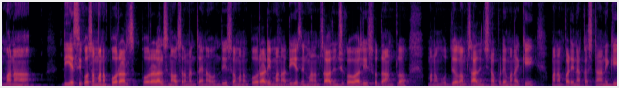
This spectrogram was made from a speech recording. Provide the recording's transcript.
మన డిఎస్సి కోసం మనం పోరాడాల్సి పోరాడాల్సిన అవసరం ఎంతైనా ఉంది. సో మనం పోరాడి మన డిఎస్సిని మనం సాధించుకోవాలి. సో దాంట్లో మనం ఉద్యోగం సాధించినప్పుడే మనకి మనం పడిన కష్టానికి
